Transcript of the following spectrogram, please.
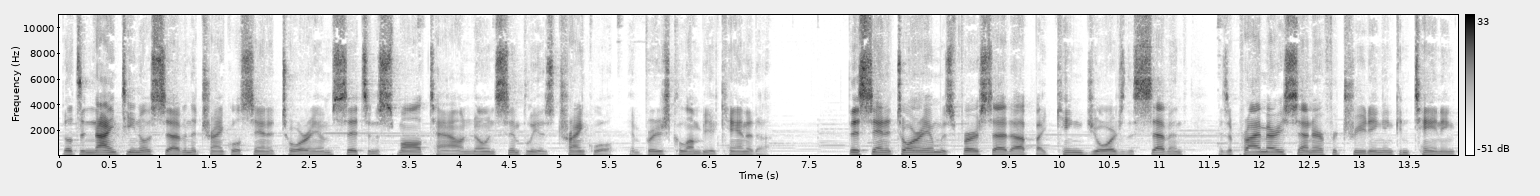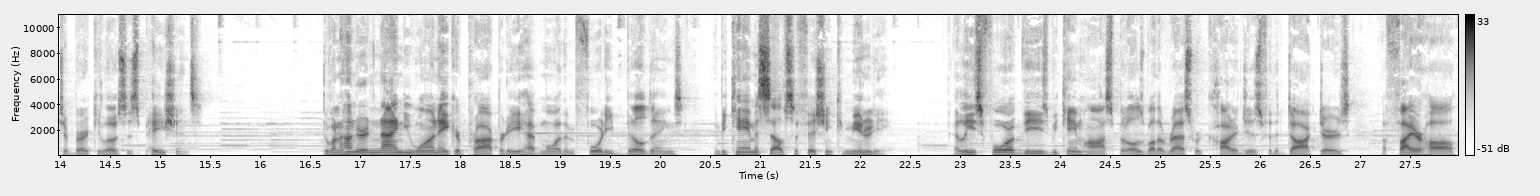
Built in 1907, the Tranquille Sanatorium sits in a small town known simply as Tranquille in British Columbia, Canada. This sanatorium was first set up by King George VII as a primary center for treating and containing tuberculosis patients. The 191 acre property had more than 40 buildings and became a self sufficient community. At least four of these became hospitals, while the rest were cottages for the doctors, a fire hall,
